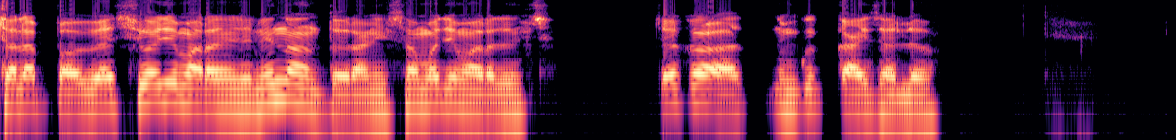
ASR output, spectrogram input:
चला पाहूया शिवाजी महाराजांच्या निधनानंतर आणि संभाजी महाराजांच्या काळात नेमकं काय झालं.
